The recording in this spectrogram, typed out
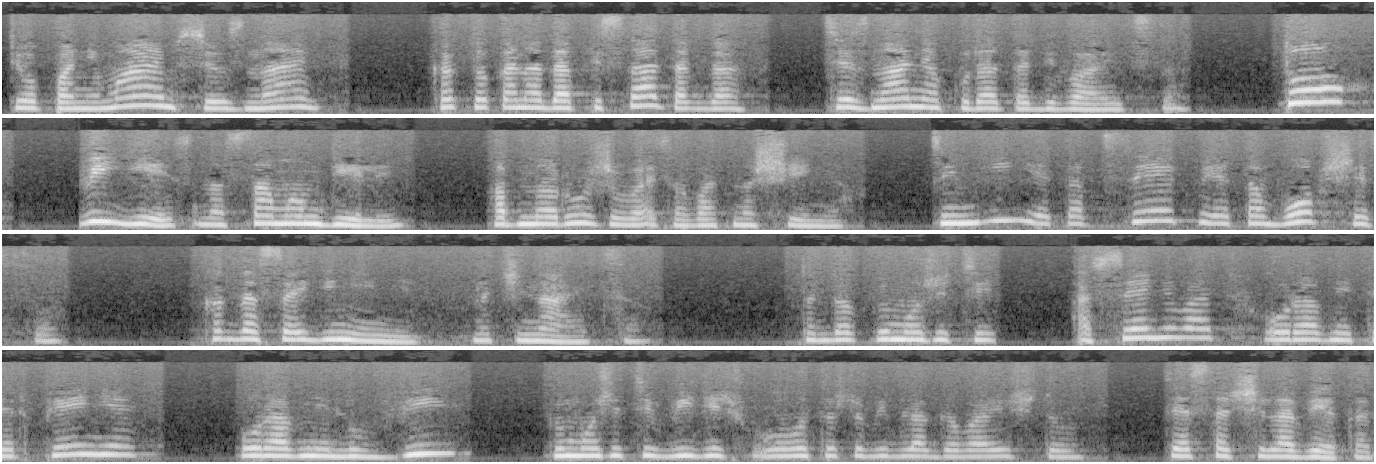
все понимаем, все знаем. Как только надо писать, тогда все знания куда-то деваются. То вы есть на самом деле – обнаруживается в отношениях. В семье, это в церкви, это в обществе. Когда соединение начинается, тогда вы можете оценивать уровни терпения, уровни любви. Вы можете видеть, вот то, что Библия говорит, что теста человека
